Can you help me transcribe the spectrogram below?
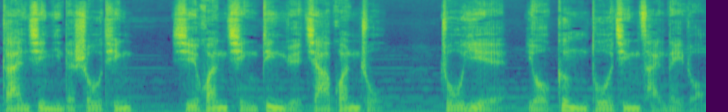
感谢您的收听，喜欢请订阅加关注，主页有更多精彩内容。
